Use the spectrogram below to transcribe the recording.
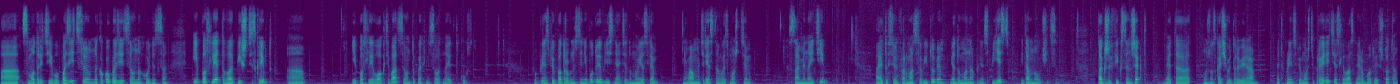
А, смотрите его позицию, на какой позиции он находится. И после этого пишите скрипт. А, и после его активации он тпхнется вот на этот куст. Ну, в принципе, подробности не буду объяснять. Я думаю, если вам интересно, вы сможете сами найти а эту всю информацию в ютубе. Я думаю, она в принципе есть, и там научиться. Также Fix Inject, это нужно скачивать драйвера. Это в принципе можете проверить, если у вас не работает что-то.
